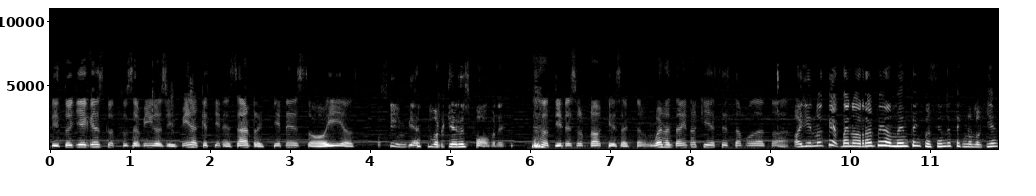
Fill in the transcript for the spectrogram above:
Si tú llegas con tus amigos y mira que tienes Android, tienes o iOS, Symbian, porque eres pobre. o tienes un Nokia exactamente. Bueno, también Nokia ya se está mudando a... Oye, Nokia, bueno, rápidamente en cuestión de tecnología,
